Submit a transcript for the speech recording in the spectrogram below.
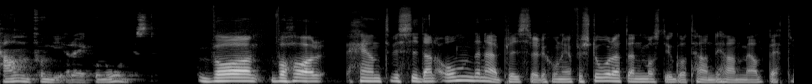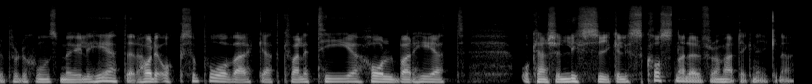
kan fungera ekonomiskt. Vad, vad har hänt vid sidan om den här prisreduktionen? Jag förstår att den måste ju gått hand i hand med allt bättre produktionsmöjligheter. Har det också påverkat kvalitet, hållbarhet och kanske livscykelkostnader för de här teknikerna?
